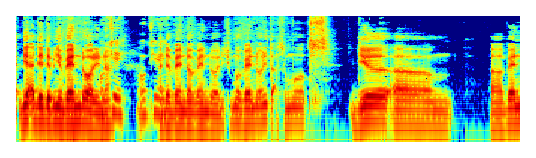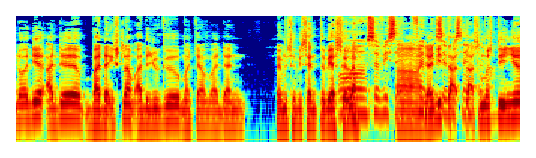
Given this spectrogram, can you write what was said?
dia ada dia punya vendor dia nah Okey, okey. ada vendor-vendor dia cuma vendor ni tak semua dia um, uh, vendor dia ada badan Islam ada juga macam badan family service center biasalah Oh, service Ah, family jadi service tak tak semestinya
